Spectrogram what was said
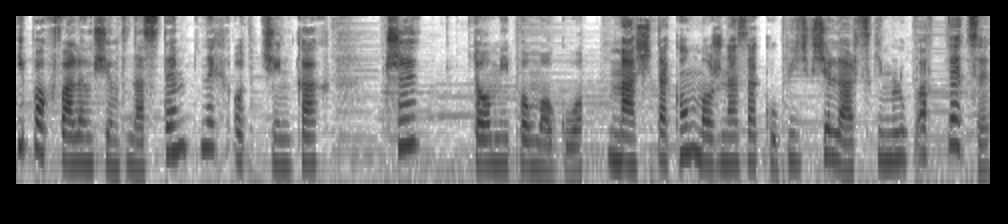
i pochwalę się w następnych odcinkach, czy to mi pomogło. Maść taką można zakupić w zielarskim lub aptece.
